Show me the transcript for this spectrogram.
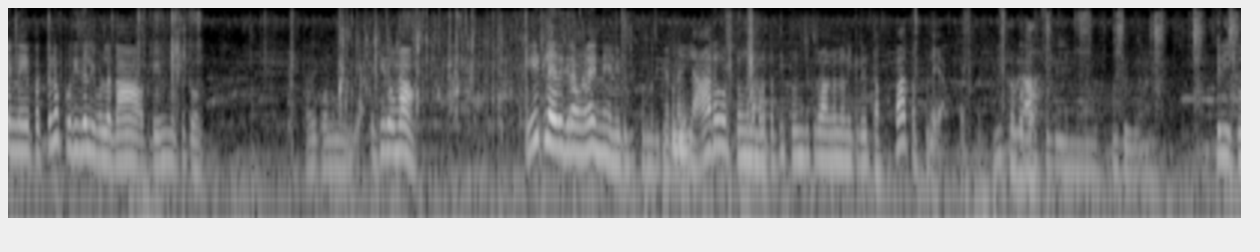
என்னை பற்றின புரிதல் இவ்வளோதான் அப்படின்னு மட்டும் தோணும். அதுக்கு ஒன்றுமே இல்லை எட்டிடுவோமா வீட்டில் இருக்கிறவங்களாம் இன்னும் என்னை பற்றி புரிஞ்சுக்கிறல. யாரோ ஒருத்தவங்க நம்மளை பற்றி புரிஞ்சுக்கிடுவாங்கன்னு நினைக்கிறது தப்பா தப்பு இல்லையா? சரி இப்போ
